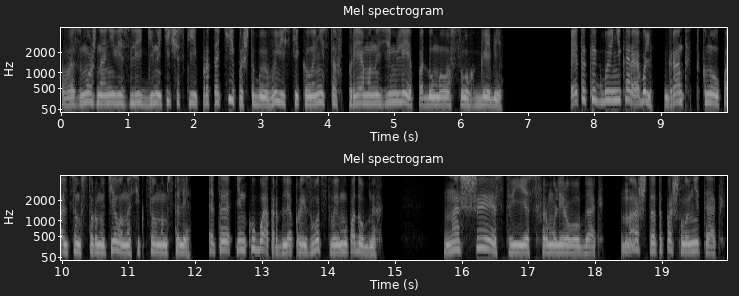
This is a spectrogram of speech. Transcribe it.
Возможно, они везли генетические прототипы, чтобы вывести колонистов прямо на Земле, подумала вслух Гэби. Это как бы не корабль, Грант ткнул пальцем в сторону тела на секционном столе. Это инкубатор для производства ему подобных. «Нашествие», — сформулировал Дак, но что-то пошло не так.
